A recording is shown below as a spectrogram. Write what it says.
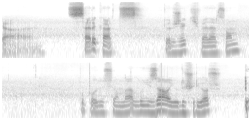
Ya sarı kart görecek Federson. Bu pozisyonda Luizao'yu düşürüyor.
